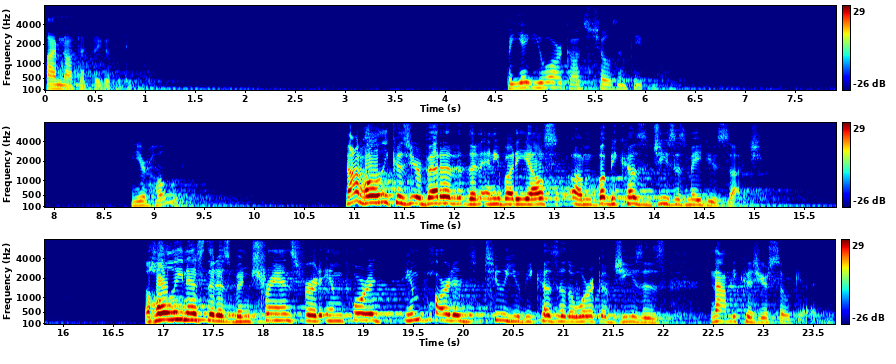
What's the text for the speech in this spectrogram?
I'm not that big of a deal. But yet you are God's chosen people. And you're holy. Not holy because you're better than anybody else, um, but because Jesus made you such. The holiness that has been transferred, imparted, imparted to you because of the work of Jesus, not because you're so good.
